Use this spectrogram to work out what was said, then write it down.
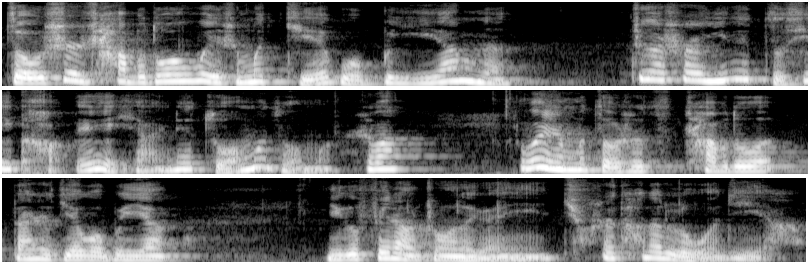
走势差不多，为什么结果不一样呢？这个事儿你得仔细考虑一下，你得琢磨琢磨，是吧？为什么走势差不多，但是结果不一样？一个非常重要的原因就是它的逻辑啊。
